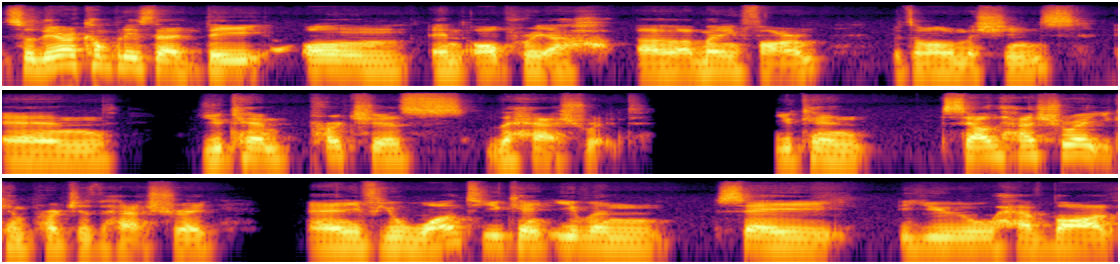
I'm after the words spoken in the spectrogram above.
So there are companies that they own and operate a, a mining farm with a lot of machines, and you can purchase the hash rate. You can sell the hash rate, you can purchase the hash rate, and if you want, you can even say you have bought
